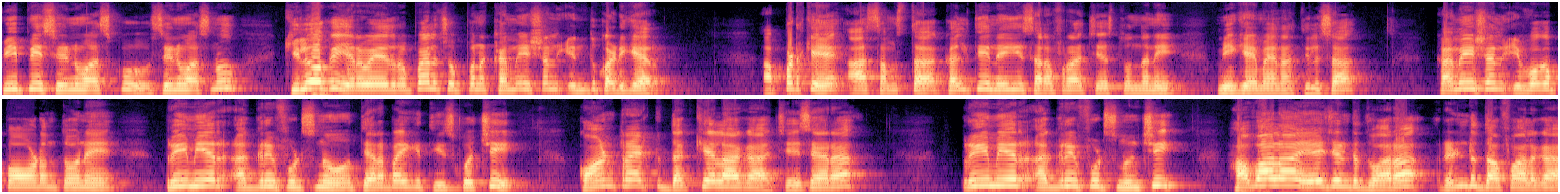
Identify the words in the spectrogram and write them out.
పిపి శ్రీనివాస్కు శ్రీనివాస్ను కిలోకి ఇరవై ఐదు రూపాయల చొప్పున కమిషన్ ఎందుకు అడిగారు? అప్పటికే ఆ సంస్థ కల్తీ నెయ్యి సరఫరా చేస్తుందని మీకేమైనా తెలుసా? కమిషన్ ఇవ్వకపోవడంతోనే ప్రీమియర్ అగ్రి ఫుడ్స్ను తెరపైకి తీసుకొచ్చి కాంట్రాక్ట్ దక్కేలాగా చేశారా? ప్రీమియర్ అగ్రి ఫుడ్స్ నుంచి హవాలా ఏజెంట్ ద్వారా రెండు దఫాలుగా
